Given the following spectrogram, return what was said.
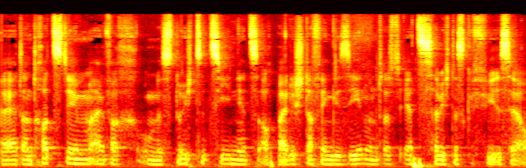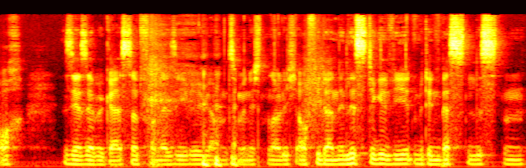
Er hat dann trotzdem einfach, um es durchzuziehen, jetzt auch beide Staffeln gesehen und jetzt habe ich das Gefühl, ist er auch sehr, sehr begeistert von der Serie. Wir haben zumindest neulich auch wieder eine Liste gewählt mit den besten Listen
